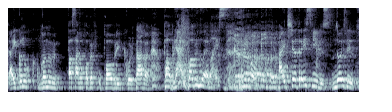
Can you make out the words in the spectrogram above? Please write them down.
Aí quando, quando passava o pobre, o pobre cortava, pobre, ai, pobre não é mais. Bom, aí tinha três filhos, dois filhos.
